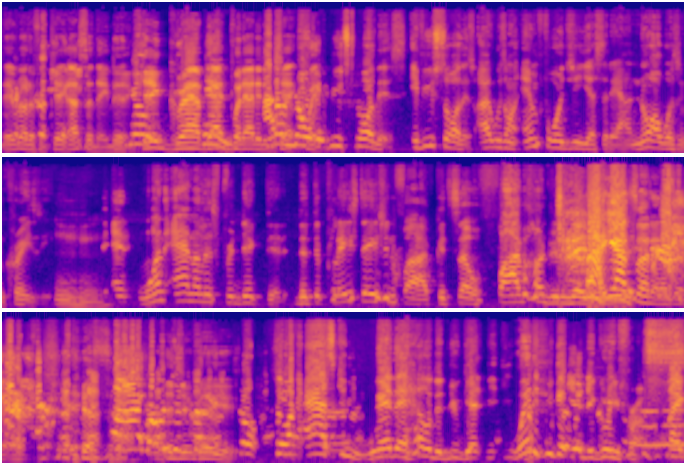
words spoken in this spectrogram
They wrote it for King. That's what they did. Yo, King grabbed that, King, put that in the I don't check know quick. if you saw this. If you saw this, I was on M4G yesterday. I know I wasn't crazy. Mhm. And one analyst predicted that the PlayStation 5 could sell 500 million. yeah, I saw that. I saw that. 500 100 million. million. So, so I ask you, where the hell did you get? Where did you get your degree from? Like,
